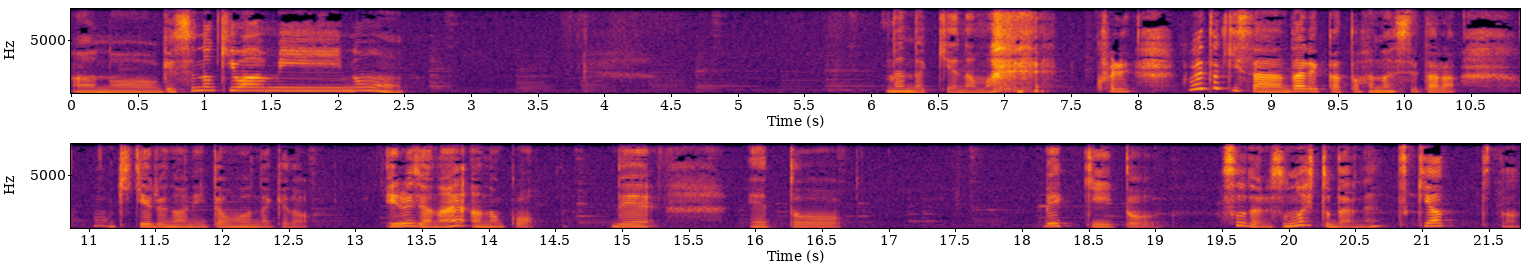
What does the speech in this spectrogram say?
あのゲスの極みのなんだっけ名前。これこういう時さ誰かと話してたら聞けるのにって思うんだけどいるじゃない？あの子。でえっとベッキーとそうだよねその人だよね。付き合ってた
